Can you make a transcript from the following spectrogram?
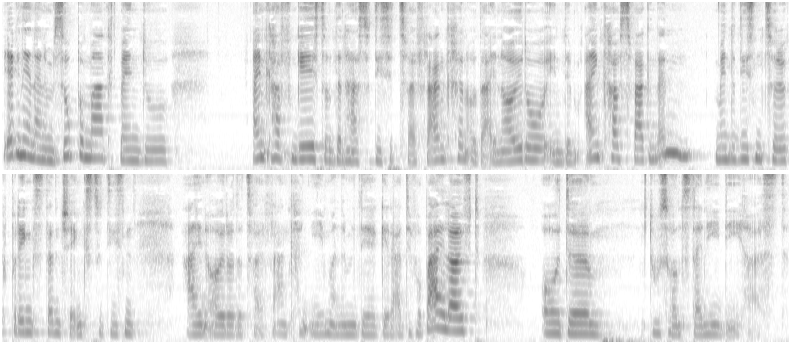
Irgendwie in einem Supermarkt, wenn du einkaufen gehst und dann hast du diese 2 Franken oder 1 Euro in dem Einkaufswagen, dann, wenn du diesen zurückbringst, dann schenkst du diesen 1 Euro oder 2 Franken jemandem, der gerade vorbeiläuft oder du sonst eine Idee hast.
